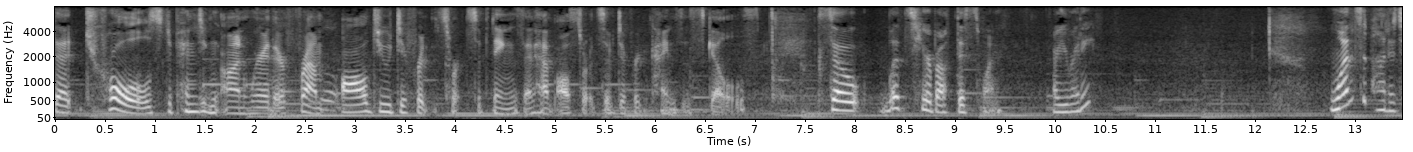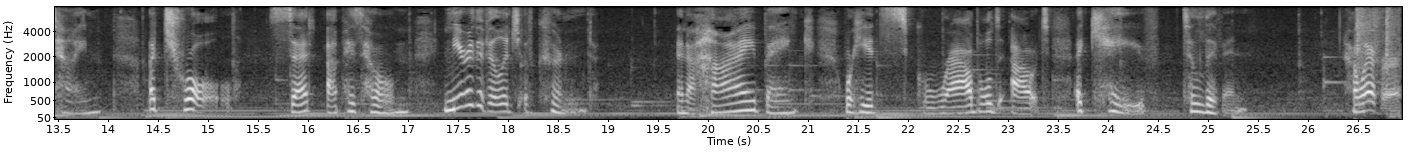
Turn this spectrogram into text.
that trolls, depending on where they're from, all do different sorts of things and have all sorts of different kinds of skills. So, let's hear about this one. Are you ready? Once upon a time, a troll set up his home near the village of Kund in a high bank where he had scrabbled out a cave to live in. However,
